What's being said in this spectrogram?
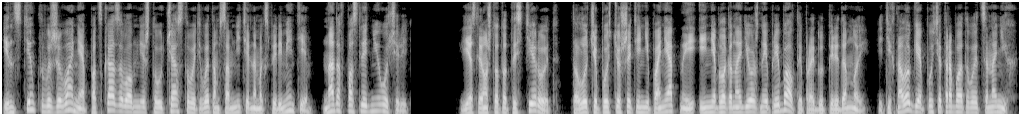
Инстинкт выживания подсказывал мне, что участвовать в этом сомнительном эксперименте надо в последнюю очередь. Если он что-то тестирует, то лучше пусть уж эти непонятные и неблагонадежные прибалты пройдут передо мной, и технология пусть отрабатывается на них.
